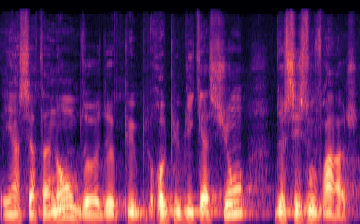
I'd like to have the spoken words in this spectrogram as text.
et un certain nombre de, republications de ses ouvrages.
